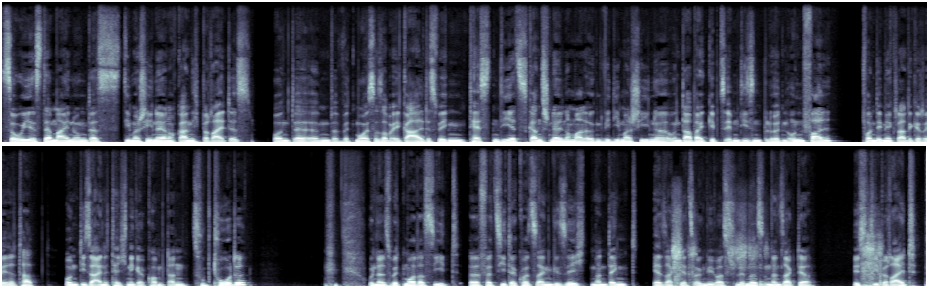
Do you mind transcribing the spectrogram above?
Zoe ist der Meinung, dass die Maschine ja noch gar nicht bereit ist. Und äh, ähm, der Whitmore ist das aber egal, deswegen testen die jetzt ganz schnell nochmal irgendwie die Maschine und dabei gibt's eben diesen blöden Unfall, von dem ihr gerade geredet habt. Und dieser eine Techniker kommt dann zu Tode. Und als Whitmore das sieht, äh, verzieht er kurz sein Gesicht. Man denkt, er sagt jetzt irgendwie was Schlimmes und dann sagt er, ist sie bereit?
